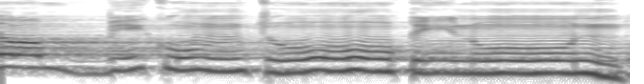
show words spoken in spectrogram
ربكم توقنون.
